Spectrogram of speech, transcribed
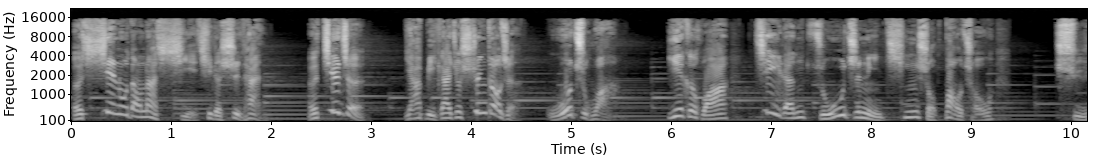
而陷入到那血气的试探。而接着，亚比该就宣告着。我主啊，耶和华既然阻止你亲手报仇，取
